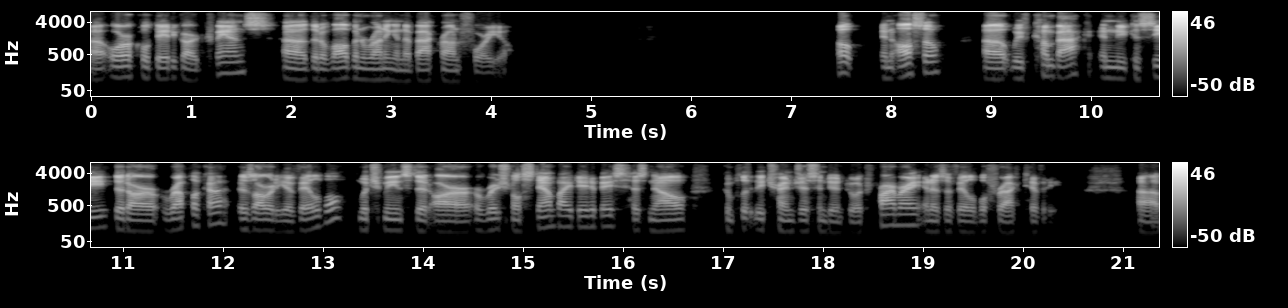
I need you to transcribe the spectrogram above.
uh, Oracle Data Guard commands uh, that have all been running in the background for you. Oh, and also uh, we've come back and you can see that our replica is already available, which means that our original standby database has now completely transitioned into its primary and is available for activity. Uh,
